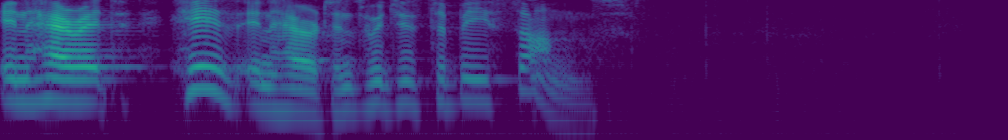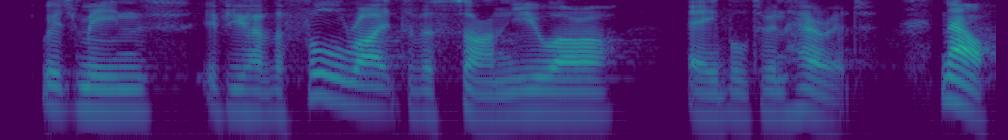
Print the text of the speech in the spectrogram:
inherit his inheritance, which is to be sons. Which means if you have the full rights of a son, you are able to inherit. Now,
